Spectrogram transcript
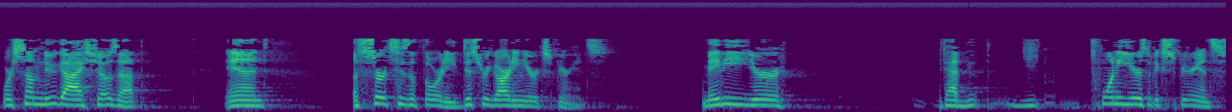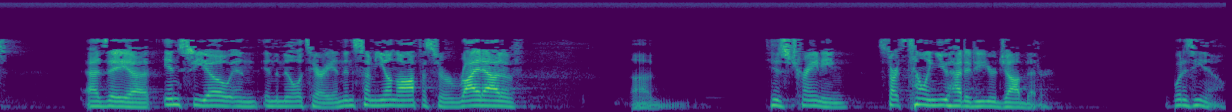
where some new guy shows up and asserts his authority, disregarding your experience? Maybe you're you've had 20 years of experience as a uh, NCO in, in the military, and then some young officer right out of uh, his training starts telling you how to do your job better. What does he know?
